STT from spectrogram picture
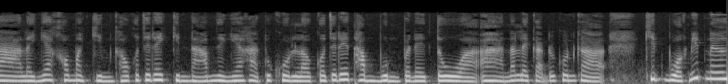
กาอะไรเงี้ยเขามากินเขาก็จะได้กินน้ำอย่างเงี้ยค่ะ ทุกคนเราก็จะได้ทำบุญไปในตัว อ่า นั่นแหละค่ะทุกคนค่ะ คิดบวกนิดนึง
